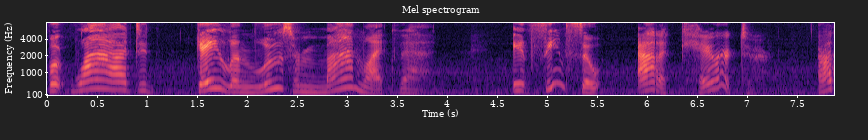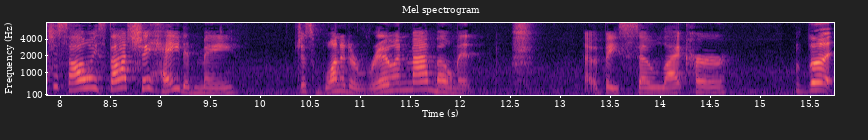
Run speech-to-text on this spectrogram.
But why did Galen lose her mind like that? It seems so out of character. I just always thought she hated me. Just wanted to ruin my moment. That would be so like her. But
